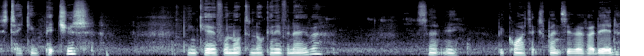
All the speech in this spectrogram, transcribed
Just taking pictures. Being careful not to knock anything over. Certainly be quite expensive if I did.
